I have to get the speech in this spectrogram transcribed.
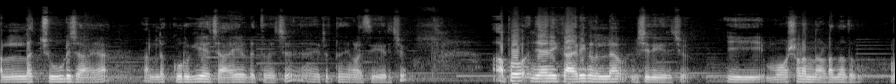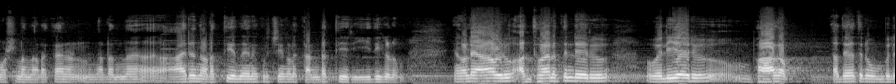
നല്ല ചൂട് ചായ നല്ല കുറുകിയ ചായ എടുത്ത് വെച്ച് ഇരുന്ന് ഞങ്ങളെ സ്വീകരിച്ചു. അപ്പോൾ ഞാൻ ഈ കാര്യങ്ങളെല്ലാം വിശദീകരിച്ചു. ഈ മോഷണം നടന്നതും മോഷണം നടക്കാൻ നടന്ന ആര് നടത്തിയെന്നതിനെക്കുറിച്ച് ഞങ്ങൾ കണ്ടെത്തിയ രീതികളും ഞങ്ങളുടെ ആ ഒരു അധ്വാനത്തിന്റെ ഒരു വലിയൊരു ഭാഗം അദ്ദേഹത്തിന് മുമ്പിൽ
